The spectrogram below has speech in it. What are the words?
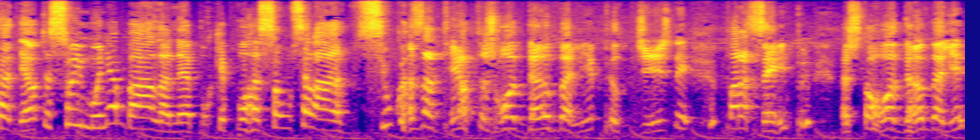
asa deltas são imunes a bala, né? Porque, porra, são, sei lá, cinco asa deltas rodando ali pelo Disney para sempre. Elas estão rodando ali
